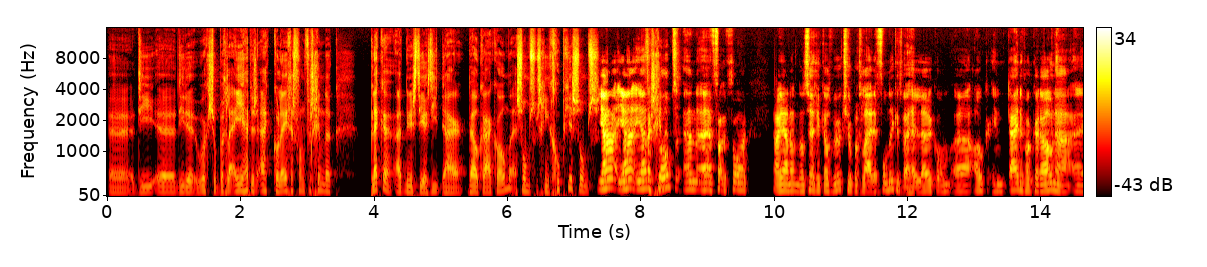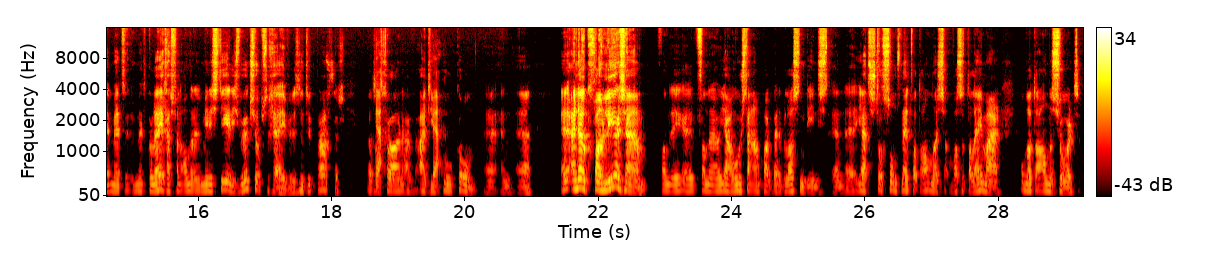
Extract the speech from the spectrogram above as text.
uh, die, die de workshop begeleiden. En je hebt dus eigenlijk collega's van verschillende plekken uit ministeries die daar bij elkaar komen. En soms misschien groepjes, soms. Ja, ja, ja dat klopt. En uh, voor, voor, nou ja, dan, dan zeg ik als workshopbegeleider, vond ik het wel heel leuk om uh, ook in tijden van corona uh, met, met collega's van andere ministeries workshops te geven. Dat is natuurlijk prachtig. Dat het ja. gewoon uit die ja. pool kon. en, en, en ook gewoon leerzaam. Van, van ja, hoe is de aanpak bij de Belastingdienst? En ja, het is toch soms net wat anders. Was het alleen maar omdat er een ander soort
